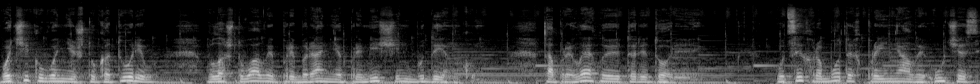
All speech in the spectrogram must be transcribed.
В очікуванні штукатурів влаштували прибирання приміщень будинку та прилеглої території. У цих роботах прийняли участь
